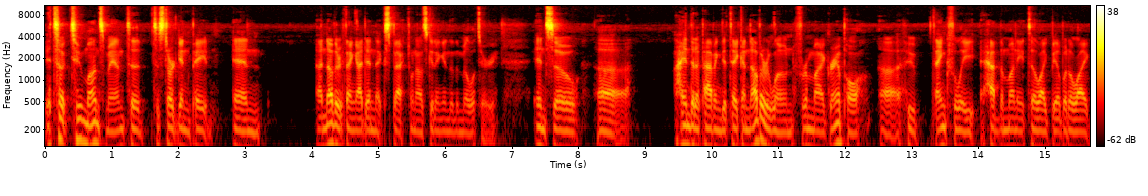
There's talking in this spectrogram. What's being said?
it took two months, man, to to start getting paid. And another thing I didn't expect when I was getting into the military, and so uh, I ended up having to take another loan from my grandpa, uh, who thankfully had the money to like be able to like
